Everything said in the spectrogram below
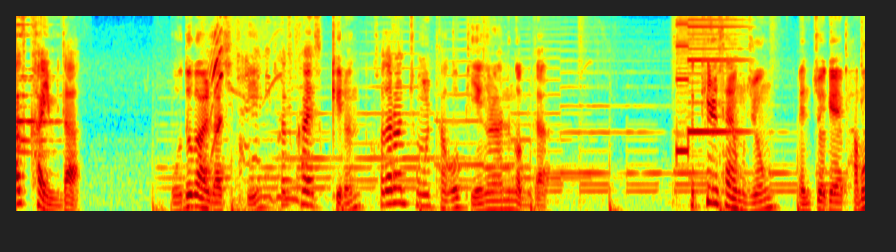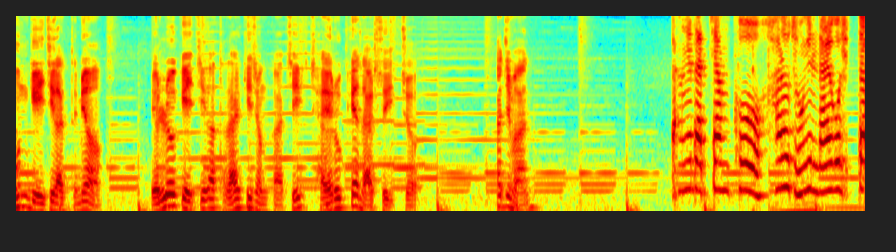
파스카입니다. 모두가 알다시피 파스카의 스킬은 커다란 총을 타고 비행을 하는 겁니다. 스킬 사용 중 왼쪽에 바몬 게이지가 뜨며 옐로 게이지가 다닳기 전까지 자유롭게 날 수 있죠. 하지만 땅에 닿지 않고 하루 종일 날고 싶다.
